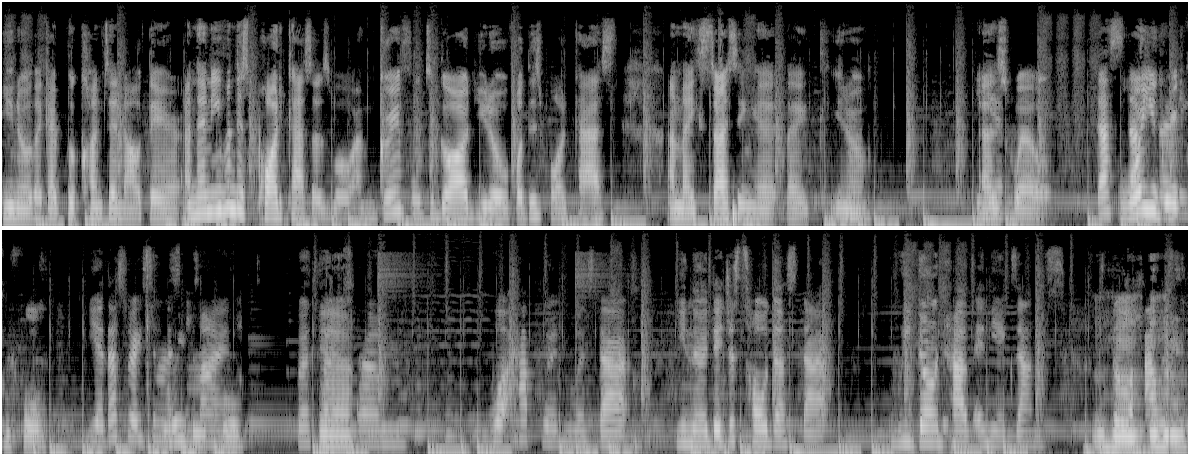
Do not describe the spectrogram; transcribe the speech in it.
You know, like I put content out there. And then even this podcast as well. I'm grateful to God, you know, for this podcast and like starting it like, you know, as well. that's, What are you very- grateful for? yeah that's very similar to mine because Yeah. um what happened was that you know they just told us that we don't have any exams so Mhm, i was mhm. in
